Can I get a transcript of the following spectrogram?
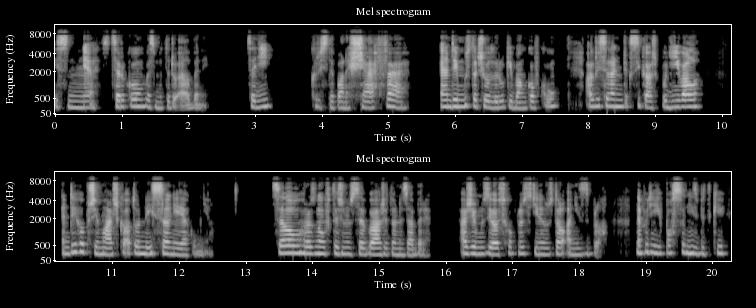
jestli mě s dcerkou vezmete do Albany. Sedí? Kriste, pane šéfe! Andy mu strčil do ruky bankovku a když se na ní taxikář podíval, Andy ho přimáčkal a to nejsilněji, jak uměl. Celou hroznou vteřinu se bál, že to nezabere a že mu z jeho schopností nezůstal ani zbla. Nebo těch poslední zbytky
